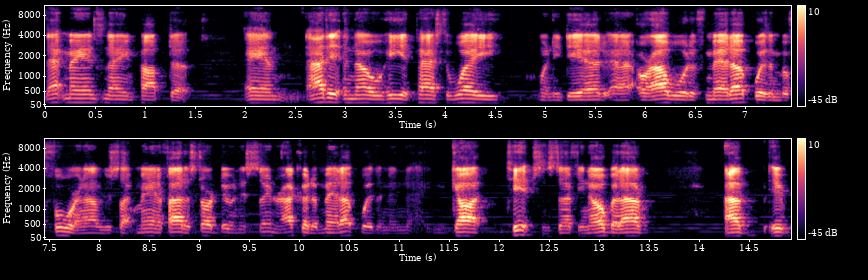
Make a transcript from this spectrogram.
that man's name popped up, and I didn't know he had passed away when he did, uh, or I would have met up with him before. And I was just like, man, if I'd have started doing this sooner, I could have met up with him and got tips and stuff, you know. But I, I, it,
